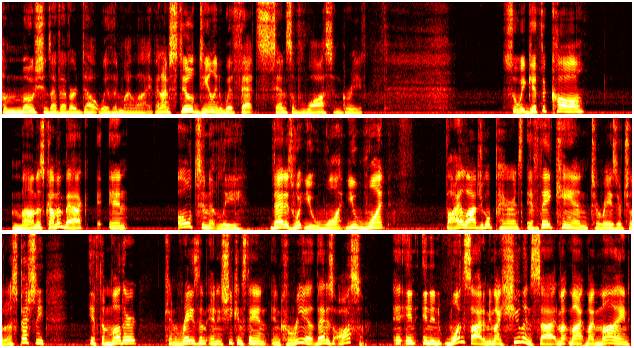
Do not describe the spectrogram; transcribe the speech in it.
emotions I've ever dealt with in my life. And I'm still dealing with that sense of loss and grief. So we get the call, mom is coming back, and ultimately, that is what you want. You want biological parents, if they can, to raise their children, especially if the mother can raise them and she can stay in, in Korea, that is awesome. And, and, in one side, I mean, my human side, my, my, my mind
